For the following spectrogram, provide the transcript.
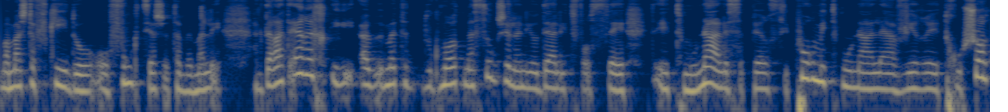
ממש תפקיד או, או פונקציה שאתה ממלא. הגדרת ערך היא באמת דוגמאות מהסוג של אני יודע לתפוס אה, תמונה, לספר סיפור מתמונה, להעביר תחושות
